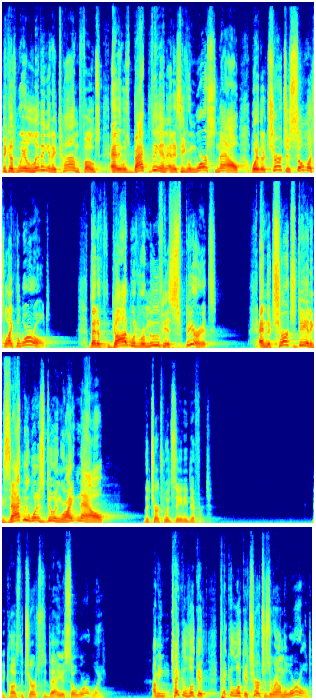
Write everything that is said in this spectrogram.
Because we're living in a time, folks, and it was back then, and it's even worse now, where the church is so much like the world. That if God would remove his spirit, and the church did exactly what it's doing right now, the church wouldn't see any different. Because the church today is so worldly. I mean, take a look at, take a look at churches around the world.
